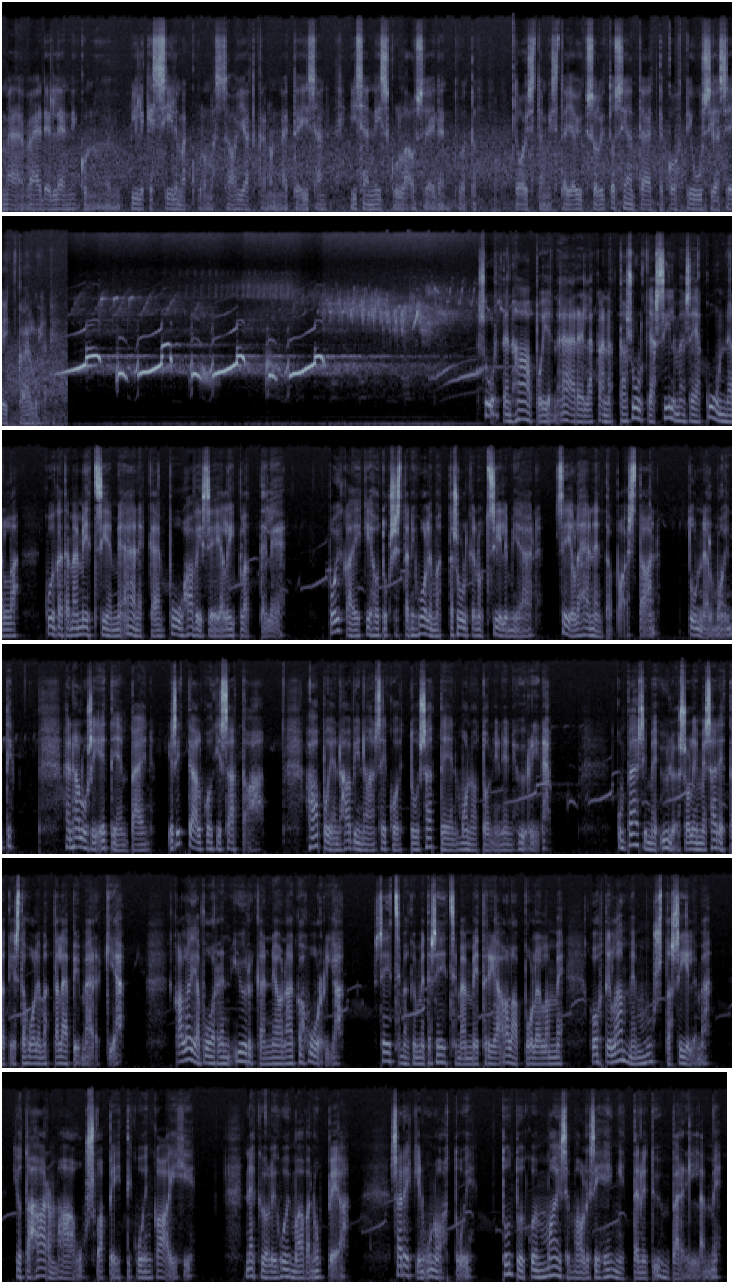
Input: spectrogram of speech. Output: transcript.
mutta mä, mä edelleen niin kuin pilke silmäkulmassa on jatkanut näitä isän, isän iskulauseiden tuota, toistamista. Ja yksi oli tosiaan tämä, että kohti uusia seikkailuja. Suurten haapojen äärellä kannattaa sulkea silmänsä ja kuunnella, kuinka tämä metsiemme äänekkäin puu havisee ja liplattelee. Poika ei kehotuksistani huolimatta sulkenut silmiään. Se ei ole hänen tapaistaan. Tunnelmointi. Hän halusi eteenpäin ja sitten alkoikin sataa. Haapojen havinaan sekoittui sateen monotoninen hyrinä. Kun pääsimme ylös, olimme sadetakeista huolimatta läpimärkiä. Kalajavuoren jyrkänne on aika hurja. 77 metriä alapuolellamme hohti lammen musta silmä, jota harmaa usva peitti kuin kaihi. Näky oli huimaavan upea. Sadekin unohtui. Tuntui kuin maisema olisi hengittänyt ympärillämme,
